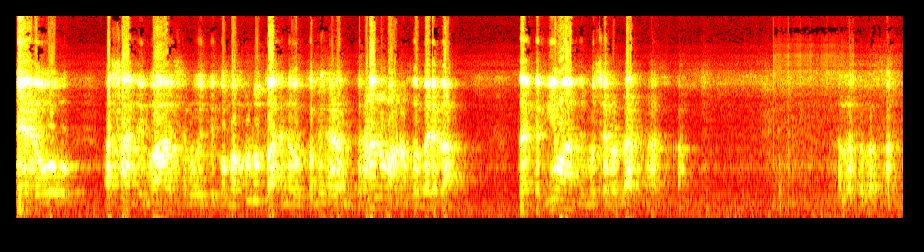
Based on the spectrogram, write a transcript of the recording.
اهڙو اسان جي معاشرو جيڪو مکلوت آهي هن وقت ۾ اهڙن گهڻن ماڻهن سان ڀريل آهي تنهن ڪري جو مسئلو ڏاڍو نازڪ آهي الله تالا اسان کي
